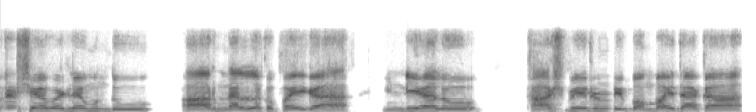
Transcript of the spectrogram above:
రష్యా వెళ్ళే ముందు ఆరు నెలలకు పైగా ఇండియాలో కాశ్మీర్ నుండి బొంబాయి దాకా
